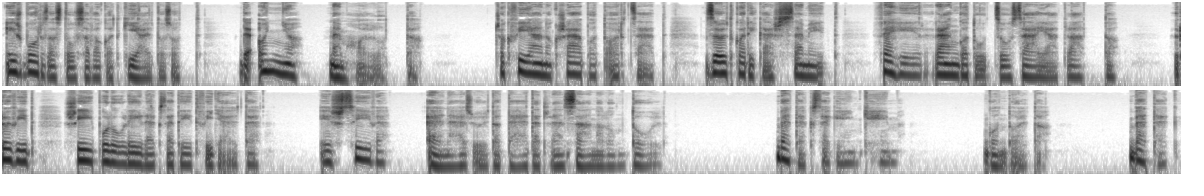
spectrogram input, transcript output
és borzasztó szavakat kiáltozott, de anyja nem hallotta. Csak fiának sápat arcát, zöld karikás szemét, fehér, rángatódzó száját látta, rövid, sípoló lélegzetét figyelte, és szíve elnehezült a tehetetlen szánalomtól. Beteg szegénykém, gondolta. Beteg.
